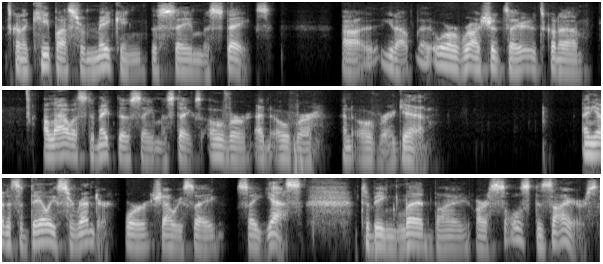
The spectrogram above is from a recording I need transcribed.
It's going to keep us from making the same mistakes. Uh, you know, or I should say, it's going to allow us to make those same mistakes over and over and over again. And yet it's a daily surrender, or shall we say, say yes to being led by our soul's desires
